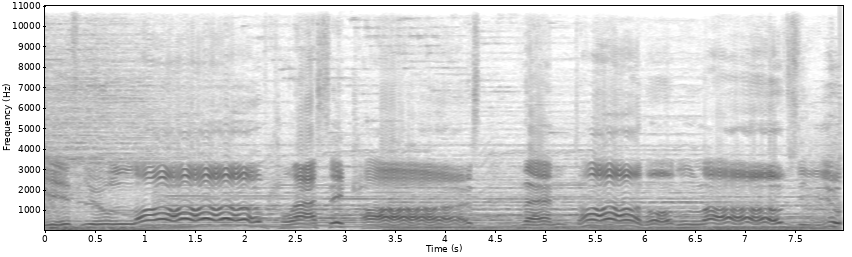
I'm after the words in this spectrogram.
If you love classic cars, then Donald loves you.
